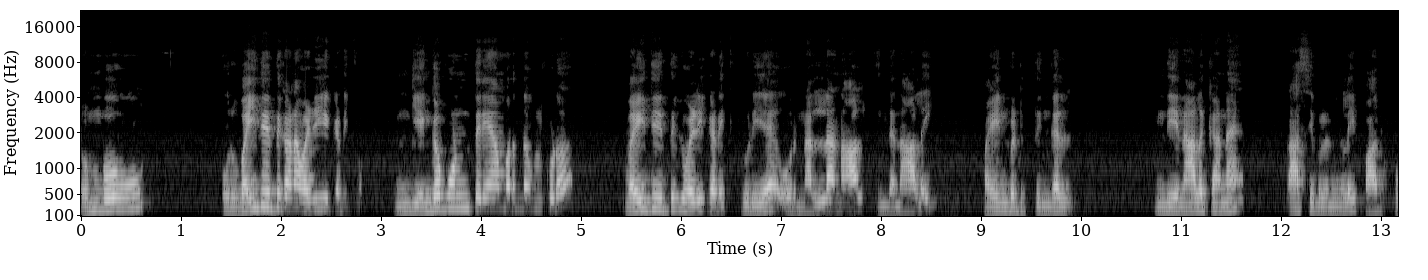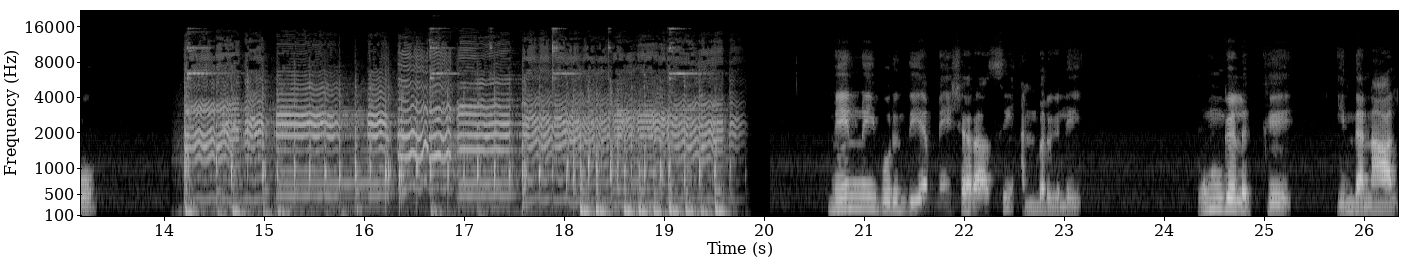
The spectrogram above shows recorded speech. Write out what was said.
ரொம்பவும் ஒரு வைத்தியத்துக்கான வழியே கிடைக்கும். இங்கே எங்கே போகணும்னு தெரியாமல் இருந்தவங்களுக்கு கூட வைத்தியத்துக்கு வழி கிடைக்கக்கூடிய ஒரு நல்ல நாள் இந்த நாளை பயன்படுத்துங்கள். இந்திய நாளுக்கான ராசி பலன்களை பார்ப்போம். மேன்மை பொருந்திய மேஷராசி அன்பர்களே உங்களுக்கு இந்த நாள்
